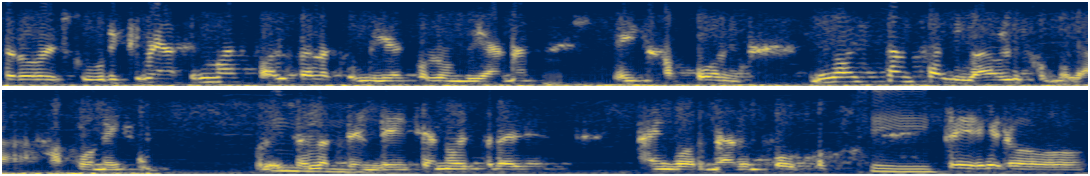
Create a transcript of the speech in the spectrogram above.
pero descubrí que me hace más falta la comida colombiana en Japón. No es tan saludable como la japonesa, por eso mm. la tendencia nuestra es a engordar un poco. Sí. Pero,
